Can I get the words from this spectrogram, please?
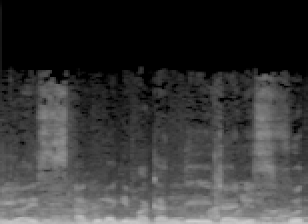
Guys, aku lagi makan di Chinese food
